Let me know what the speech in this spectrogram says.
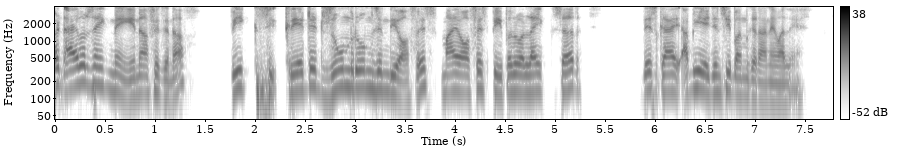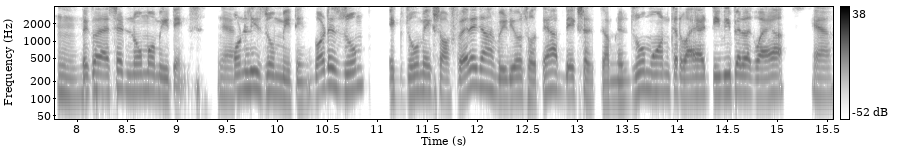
But I was like, no, enough is enough. We created Zoom rooms in the office. My office people were like, sir, this guy, अभी agency बंद कराने वाले हैं. Hmm. Because I said no more meetings, yeah. only Zoom meetings. What is Zoom? एक Zoom एक सॉफ्टवेयर है जहाँ वीडियोस होते हैं आप देख सकते हो हमने Zoom ऑन करवाया टीवी पे लगवाया yeah.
